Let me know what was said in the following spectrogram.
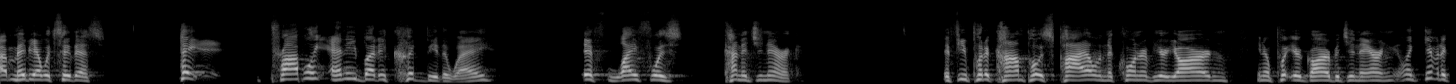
uh, maybe I would say this. Hey, probably anybody could be the way if life was kind of generic. If you put a compost pile in the corner of your yard and you know put your garbage in there and like give it a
